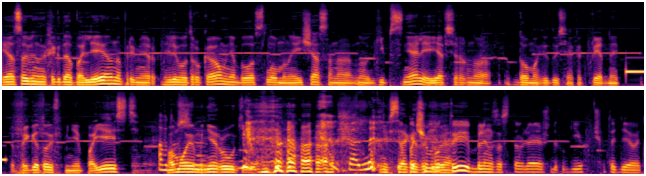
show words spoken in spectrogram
И особенно, когда болею, например, или вот рука у меня была сломана, и сейчас она, ну, гипс сняли, и я все равно дома веду себя как преданный Приготовь мне поесть, А помой душе? мне руки. Всякое Почему ты, блин, заставляешь других что-то делать?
